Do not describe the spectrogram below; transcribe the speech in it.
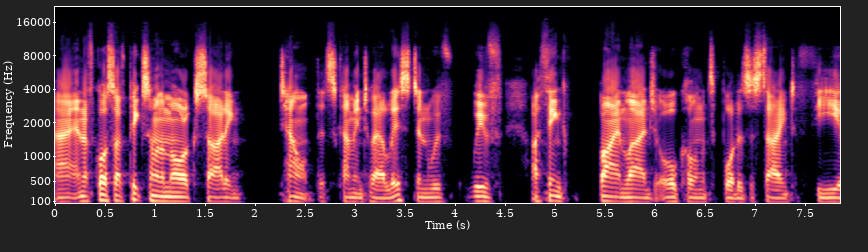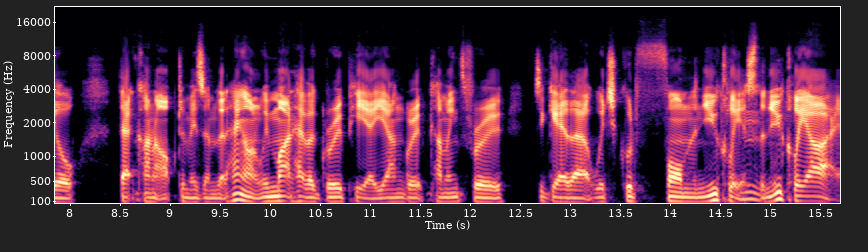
uh, and of course, I've picked some of the more exciting talent that's come into our list, and we've we've I think by and large all Collingwood supporters are starting to feel that kind of optimism that hang on, we might have a group here, a young group coming through together, which could form the nucleus, Mm. the nuclei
